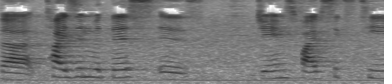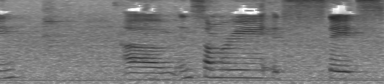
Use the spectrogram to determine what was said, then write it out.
that ties in with this is James 5:16. Um, in summary, it states,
